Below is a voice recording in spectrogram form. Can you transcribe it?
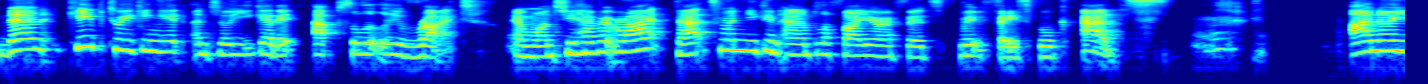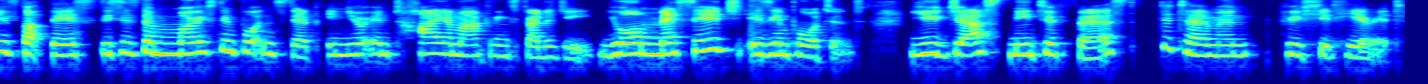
Then keep tweaking it until you get it absolutely right. And once you have it right, that's when you can amplify your efforts with Facebook ads. I know you've got this. This is the most important step in your entire marketing strategy. Your message is important. You just need to first determine who should hear it.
